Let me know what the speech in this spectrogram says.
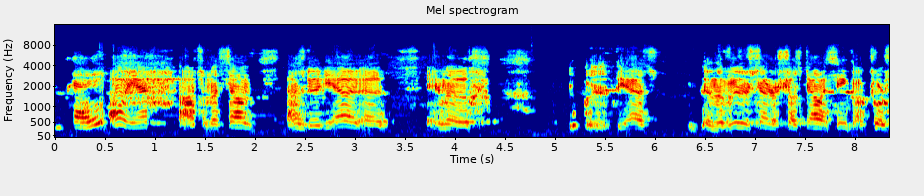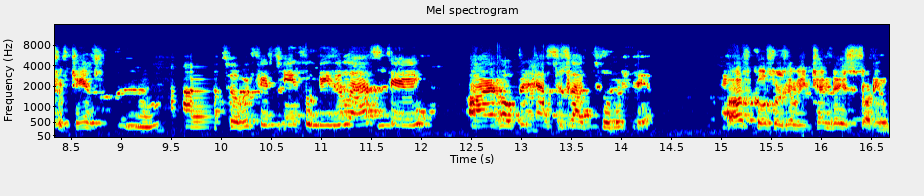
Okay? Oh yeah, awesome. That sounds sounds good. Yeah, uh, and uh, yeah, and the visitor center shuts down. I think October fifteenth. Mhm. October 15th will be the last day. Our open house is October 5th. Oh, that's cool. There's gonna be ten days starting.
